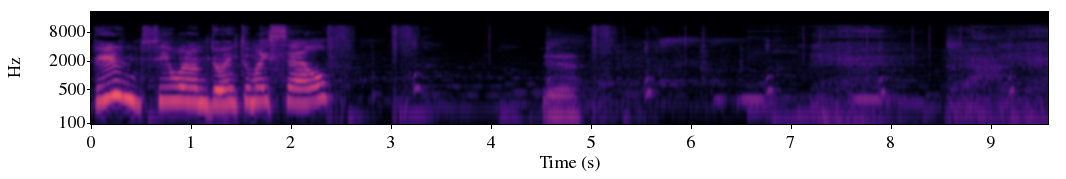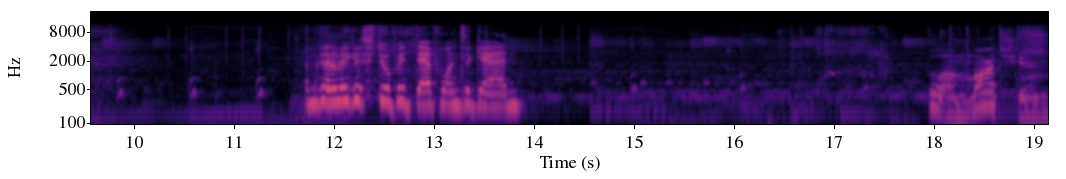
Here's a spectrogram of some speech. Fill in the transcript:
Do you see what I'm doing to myself? Yeah. I'm gonna make a stupid death once again. Oh, a Martian.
